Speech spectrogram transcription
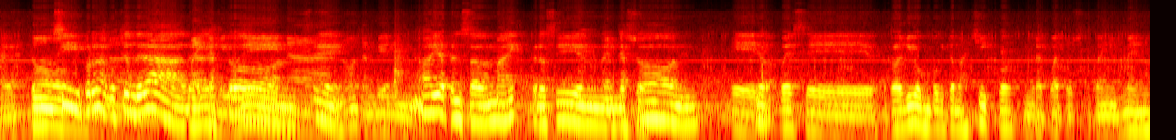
¿A Gastón? Sí, por una cuestión de edad, Mike Gastón, sí. ¿no? También. No había pensado en Mike, pero sí en el Empezó. Gastón. Eh, después, eh, Rodrigo es un poquito más chico, tendrá 4 o 5 años menos.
